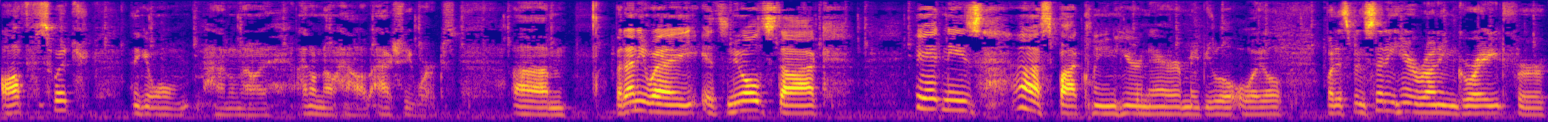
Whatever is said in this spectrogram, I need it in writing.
off switch. Think it won't, I don't know, I don't know how it actually works. Um, but anyway, it's new old stock. It needs a spot clean here and there, maybe a little oil, but it's been sitting here running great for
